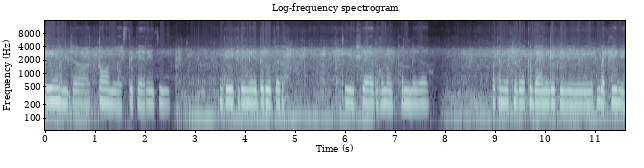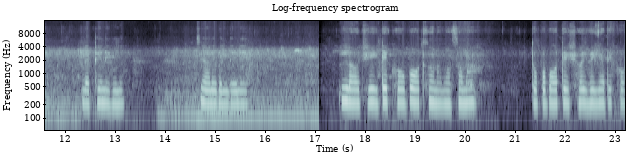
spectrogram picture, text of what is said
ਇਹ ਮੰਜਾ ਧੋਣ ਵਾਸਤੇ ਕਹਿ ਰਹੇ ਸੀ। ਦੇਖਦੇ ਨੇ ਇੱਧਰ ਉੱਧਰ। ਤੇ ਸ਼ਾਇਦ ਹੁਣ ਉੱਠਣ ਲਿਆ ਪਤਾ ਨਹੀਂ ਉੱਠਦੇ ਆ ਕਿ ਬਹਿਣਗੇ ਫਿਰ ਬੈਠੇ ਹੀ ਨਹੀਂ। ਬੈਠੇ ਨੇ ਹੁਣ। ਸਿਆਣੇ ਬੰਦੇ ਨੇ। ਲਓ ਜੀ, ਦੇਖੋ, ਬਹੁਤ ਸੋਹਣਾ ਮੌਸਮ ਆ। ਧੁੱਪ ਬਹੁਤ ਤੇਜ਼ ਹੋਈ ਹੋਈ ਹੈ ਦੇਖੋ।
